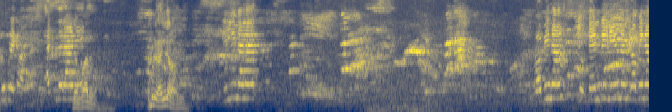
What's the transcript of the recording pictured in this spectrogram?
கூப்பிடுறாங்க இதை அற்புதராணி பாரு எப்படி வஞ்சலம் வந்து Lily Malar Robina Henry Newman Robina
